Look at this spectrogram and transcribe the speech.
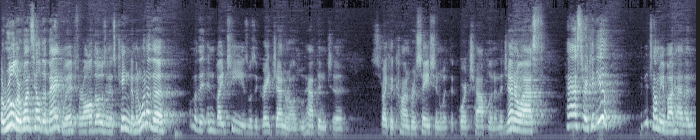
A ruler once held a banquet for all those in his kingdom, and one of the one of the invitees was a great general who happened to strike a conversation with the court chaplain. And the general asked, Pastor, could you, could you tell me about heaven?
